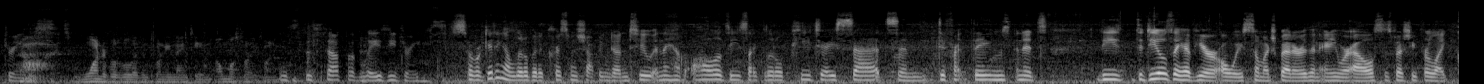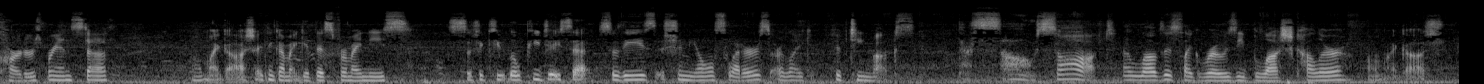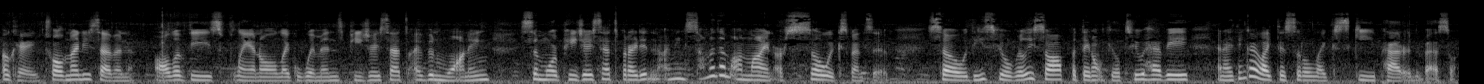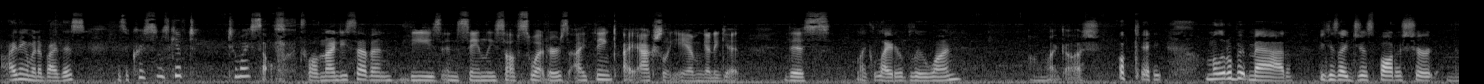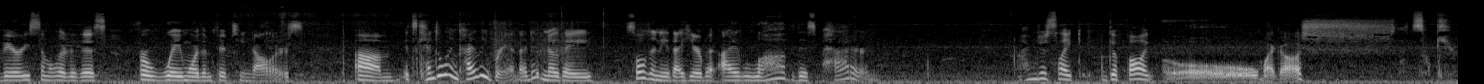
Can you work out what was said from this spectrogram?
dreams. Oh, it's wonderful to live in 2019, almost 2020. It's the stuff of lazy dreams. So we're getting a little bit of Christmas shopping done too, and they have all of these like little PJ sets and different things, and it's the the deals they have here are always so much better than anywhere else, especially for like Carter's brand stuff. Oh my gosh, I think I might get this for my niece. Such a cute little PJ set. So these chenille sweaters are like 15 bucks. They're so soft. I love this like rosy blush color. Oh my gosh. Okay, $12.97. All of these flannel like women's PJ sets. I've been wanting some more PJ sets, but I didn't. I mean, some of them online are so expensive. So these feel really soft, but they don't feel too heavy. And I think I like this little like ski pattern the best. So I think I'm gonna buy this as a Christmas gift to myself. $12.97. These insanely soft sweaters. I think I actually am gonna get this like lighter blue one. Oh my gosh. Okay. I'm a little bit mad because I just bought a shirt very similar to this for way more than $15. Um, it's Kendall and Kylie brand. I didn't know they sold any of that here, but I love this pattern. I'm just like guffawing. Oh my gosh. That's so cute.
